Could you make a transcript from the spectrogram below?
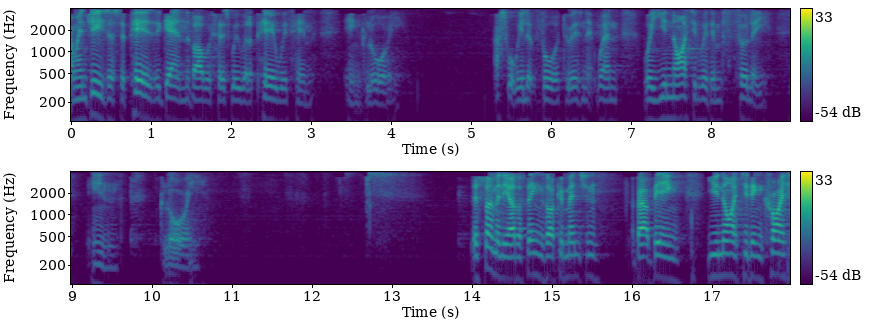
And when Jesus appears again, the Bible says we will appear with him in glory. That's what we look forward to, isn't it? When we're united with him fully in glory. There's so many other things I could mention about being united in Christ.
